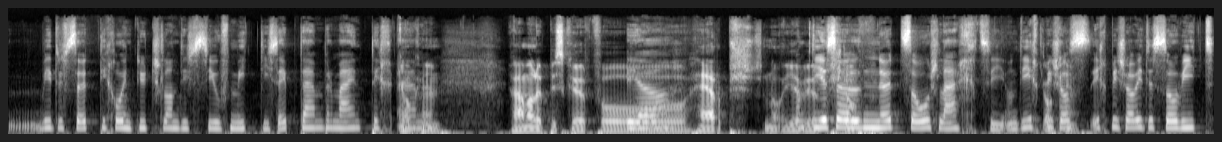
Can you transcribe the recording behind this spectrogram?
wieder sollte kommen. In Deutschland ist sie auf Mitte September, meinte ich. Ähm, Okay. Ich habe mal etwas gehört von Ja. Herbst, neuen Und die soll nicht so schlecht sein. Und ich bin, Okay. schon, ich bin schon wieder so weit,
